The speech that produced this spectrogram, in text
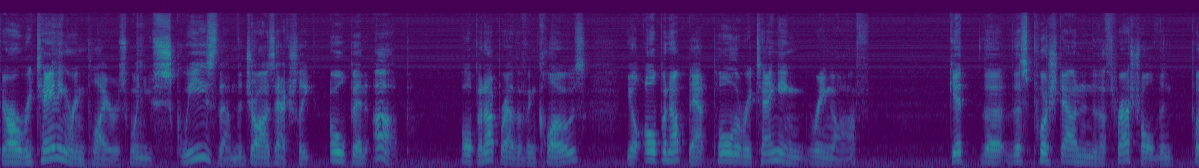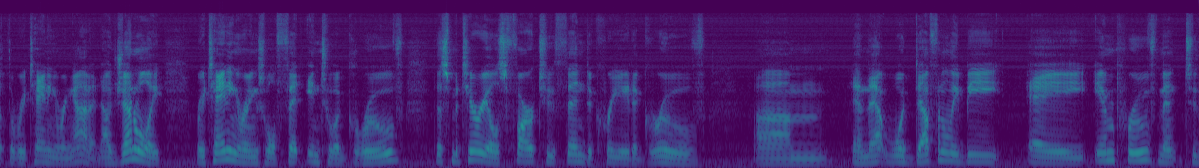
There are retaining ring pliers. When you squeeze them, the jaws actually open up, open up rather than close. You'll open up that, pull the retaining ring off, get the this pushed down into the threshold, then put the retaining ring on it. Now, generally, retaining rings will fit into a groove. This material is far too thin to create a groove, um, and that would definitely be a improvement to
